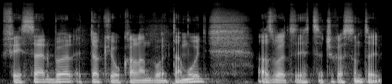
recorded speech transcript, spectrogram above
fészerből, egy tök jó kaland volt amúgy. Az volt, hogy egyszer csak azt mondta, hogy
